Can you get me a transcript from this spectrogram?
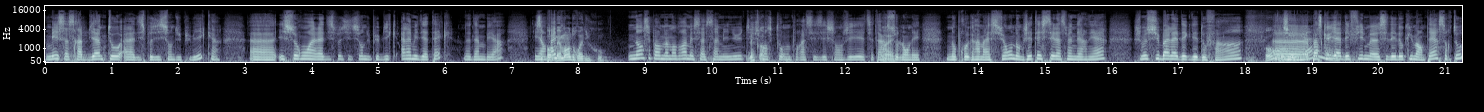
Mais ça sera bientôt à la disposition du public. Euh, ils seront à la disposition du public à la médiathèque de Dambéa. C'est au fait- même endroit du coup? Non, c'est pas au même endroit, mais c'est à 5 minutes. Et je pense qu'on pourra s'y échanger, etc., Ouais. selon les, nos programmations. Donc, j'ai testé la semaine dernière. Je me suis baladée avec des dauphins. Oh, euh, Génial. parce qu'il y a des films, euh, c'est des documentaires surtout.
